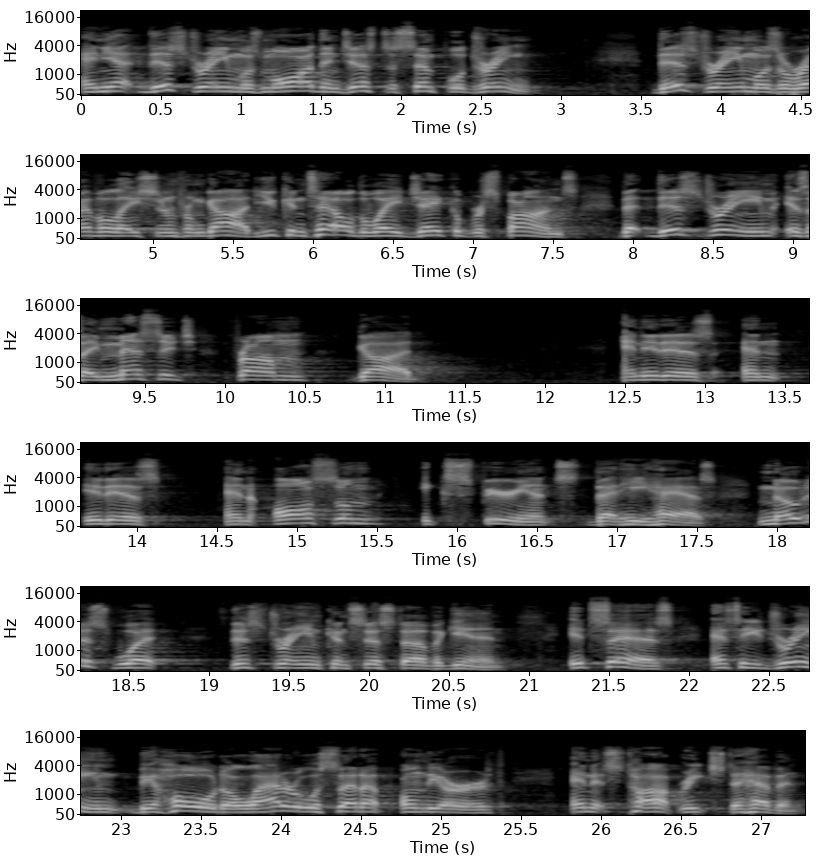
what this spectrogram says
And yet, this dream was more than just a simple dream. This dream was a revelation from God. You can tell the way Jacob responds that this dream is a message from God. And it is an, it is an awesome experience that he has. Notice what this dream consists of again. It says, As he dreamed, behold, a ladder was set up on the earth, and its top reached to heaven.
